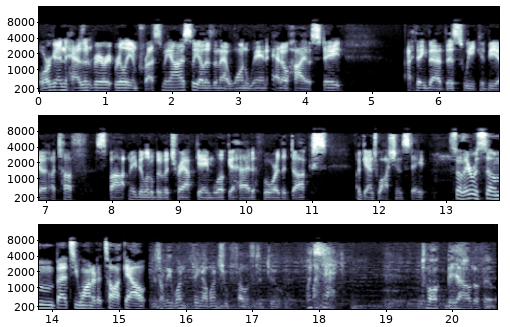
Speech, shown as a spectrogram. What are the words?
Oregon hasn't very really impressed me honestly, other than that one win at Ohio State. I think that this week could be a, a tough spot, maybe a little bit of a trap game look ahead for the Ducks against Washington State. So there was some bets you wanted to talk out. There's only one thing I want you fellas to do. What's that? Talk me out of it.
